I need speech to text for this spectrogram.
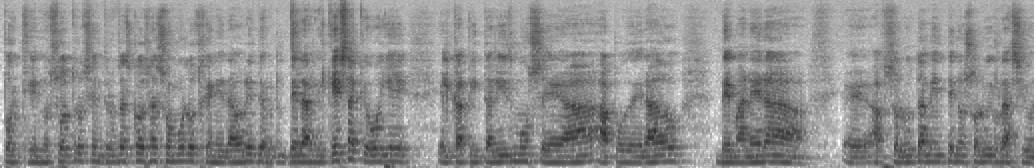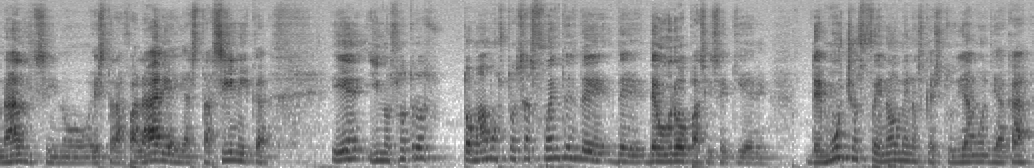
porque nosotros, entre otras cosas, somos los generadores de, la riqueza que hoy el capitalismo se ha apoderado de manera eh, absolutamente no solo irracional, sino estrafalaria y hasta cínica. Y, nosotros tomamos todas esas fuentes de, Europa, si se quiere, de muchos fenómenos que estudiamos de acá.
